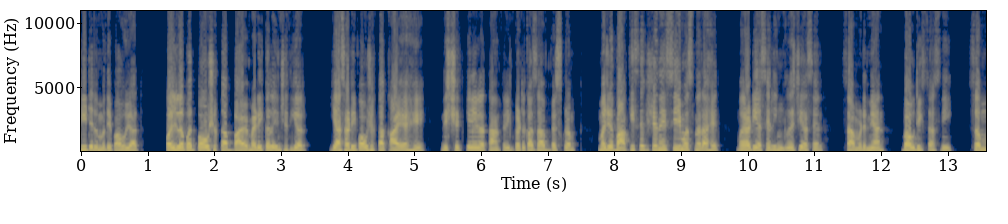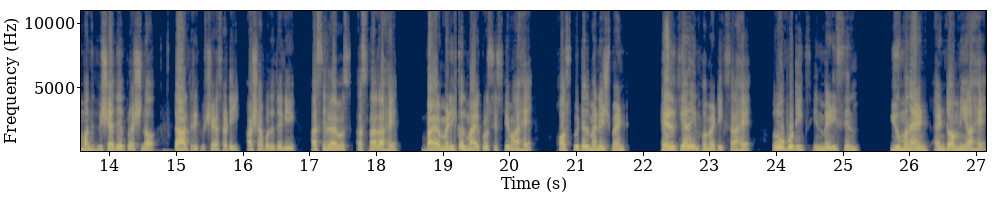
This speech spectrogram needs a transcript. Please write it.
डिटेलमध्ये पाहूयात. पहिलं पद पाहू शकता बायोमेडिकल इंजिनियर. यासाठी पाहू शकता काय आहे. निश्चित केलेला तांत्रिक घटकाचा अभ्यासक्रम. म्हणजे बाकी सेक्शन हे सेम असणार आहेत. मराठी असेल इंग्रजी असेल सामान्य ज्ञान बौद्धिक चाचणी संबंधित विषयातील प्रश्न तांत्रिक विषयासाठी अशा पद्धतीने हा सिलेबस असणार आहे. बायोमेडिकल मायक्रोसिस्टीम आहे. हॉस्पिटल मॅनेजमेंट हेल्थकेअर इन्फॉर्मॅटिक्स आहे. Robotics in medicine human and anatomy आहे.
